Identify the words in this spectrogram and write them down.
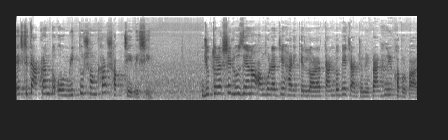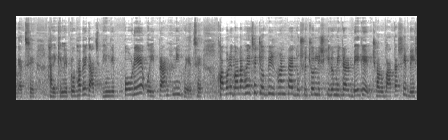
দেশটিতে আক্রান্ত ও মৃত্যুর সংখ্যা সবচেয়ে বেশি। যুক্তরাষ্ট্রের লুজিয়ানা অঙ্গরাজ্যে হারিকেন লড়ার তাণ্ডবে চারজনের প্রাণহানির খবর পাওয়া গেছে। হারিকেনের প্রভাবে গাছ ভেঙে পড়ে ওই প্রাণহানি হয়েছে। খবরে বলা হয়েছে, চব্বিশ ঘন্টায় দুশো চল্লিশ কিলোমিটার বেগের ঝড়ো বাতাসে বেশ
